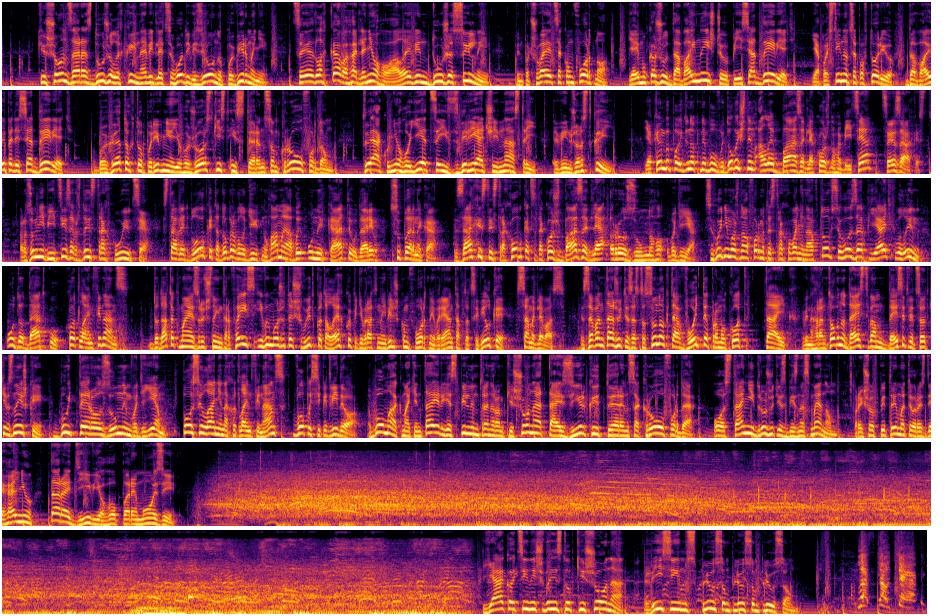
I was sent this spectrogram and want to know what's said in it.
Кішон зараз дуже легкий навіть для цього дивізіону, повір мені. Це легка вага для нього, але він дуже сильний. Він почувається комфортно. Я йому кажу, давай нижче у 59. Я постійно це повторюю, давай у 59. Багато хто порівнює його жорсткість із Теренсом Кроуфордом. Так, у нього є цей звірячий настрій. Він жорсткий. Яким би поєдинок не був видовищним, але база для кожного бійця це захист. Розумні бійці завжди страхуються, ставлять блоки та добре володіють ногами, аби уникати ударів суперника. Захист і страховка це також база для розумного водія. Сьогодні можна оформити страхування на авто всього за 5 хвилин у додатку Hotline Finance. Додаток має зручний інтерфейс, і ви можете швидко та легко підібрати найбільш комфортний варіант автоцивілки саме для вас. Завантажуйте застосунок та вводьте промокод TAIK. Він гарантовано дасть вам 10% знижки. Будьте розумним водієм. Посилання на Hotline Finance в описі під відео. Бо Мак Макінтайр є спільним тренером Кішона та зірки Теренса Кроуфорда. Останній дружить із бізнесменом. Прийшов підтримати у роздягальню та радів його перемозі. Як оціниш виступ Кішона? 8 з плюсом, плюсом, плюсом.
